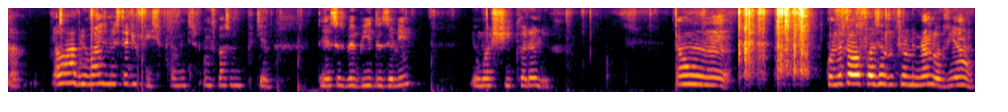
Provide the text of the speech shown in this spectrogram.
Ah, ela abre mais, mas tá difícil, porque é um espaço muito pequeno. Tem essas bebidas ali e uma xícara ali. Então, quando eu tava fazendo, terminando o avião,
